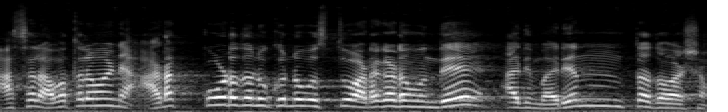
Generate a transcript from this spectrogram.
అసలు అవతలవాడిని అడగకూడదనుకున్న వస్తువు అడగడం ఉందే అది మరింత దోషం.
